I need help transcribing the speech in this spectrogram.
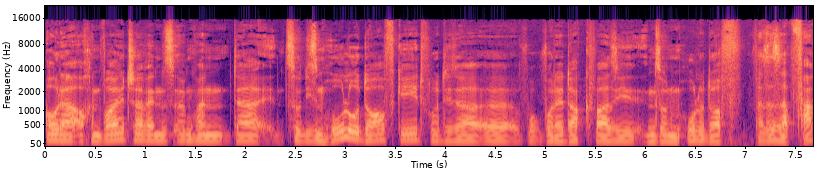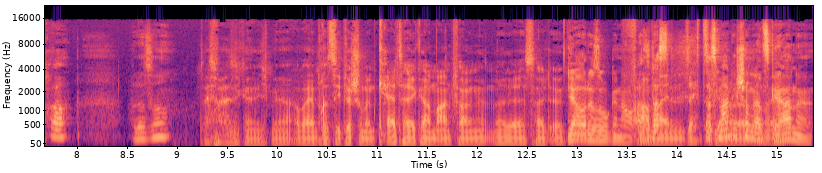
Oder auch in Voyager, wenn es irgendwann da zu diesem Holodorf geht, wo dieser, äh, wo, wo der Doc quasi in so einem Holodorf, was ist er, Pfarrer oder so? Das weiß ich gar nicht mehr. Aber im Prinzip ja schon mit dem Caretaker am Anfang. Ne? Der ist halt irgendwie. Ja, oder so, genau. Also das, in den 60ern das mag ich schon ganz so, gerne.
